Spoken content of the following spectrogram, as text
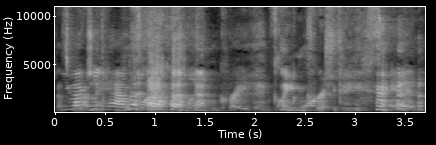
that's you actually I'm have like clean cravings, Clean like orange cravings. juice and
